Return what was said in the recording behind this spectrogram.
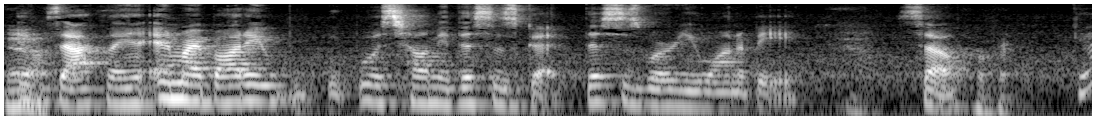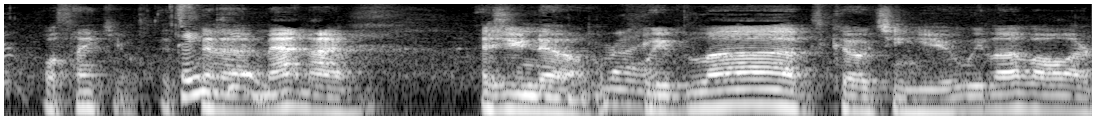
Yeah. exactly. And my body was telling me this is good. This is where you want to be. So Perfect. Yeah. Well, thank you. It's Thank been a you. Matt and I, as you know, Right. we've loved coaching you. We love all our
